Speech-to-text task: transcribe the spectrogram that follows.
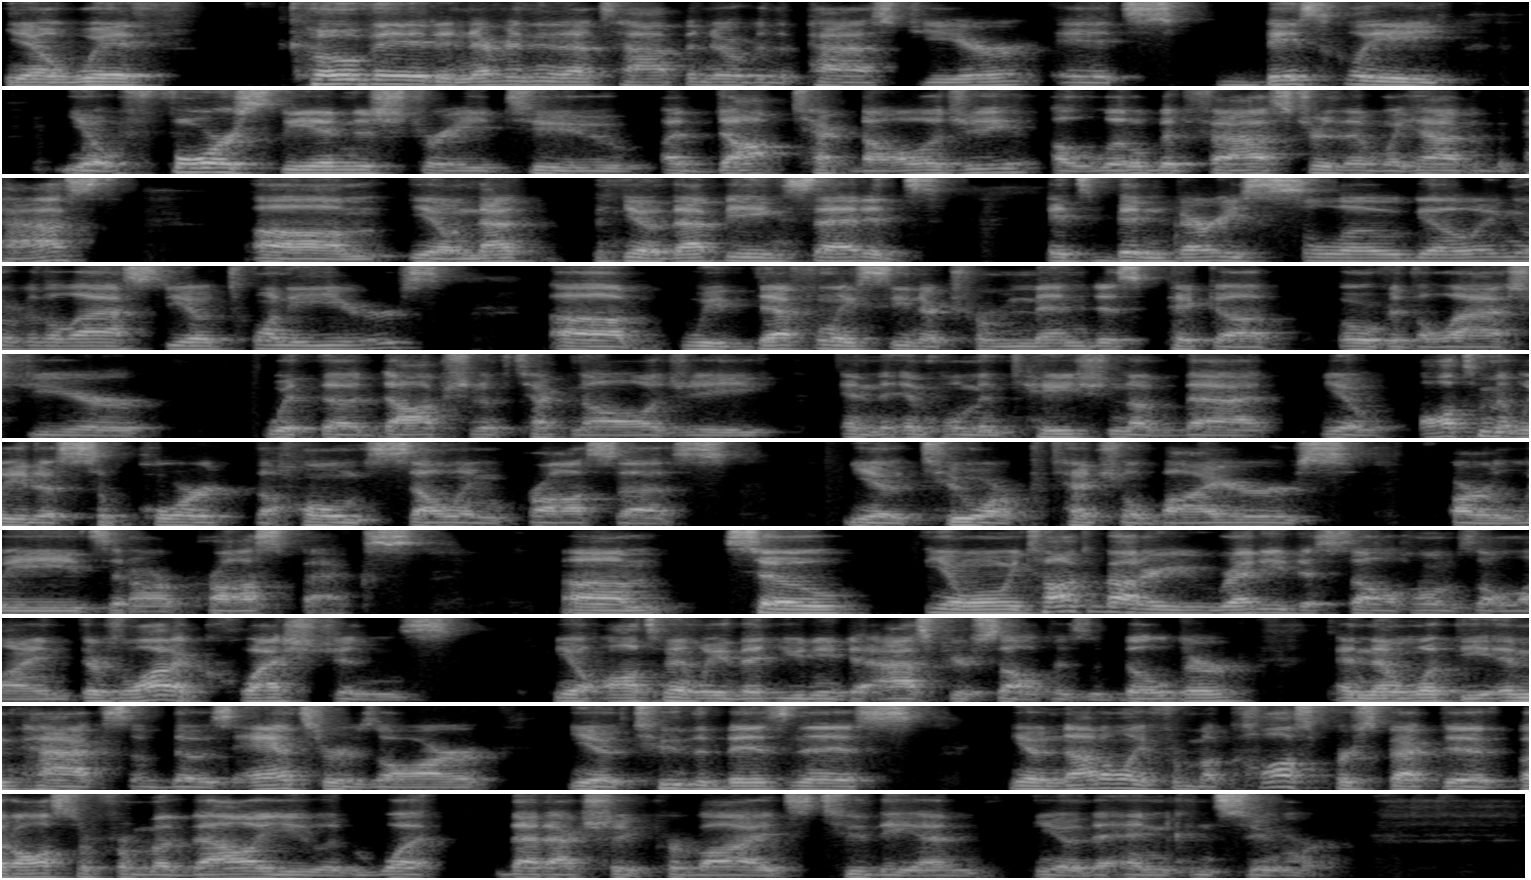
You know, with COVID and everything that's happened over the past year, it's basically you know forced the industry to adopt technology a little bit faster than we have in the past. Um, you know, and that you know that being said, it's it's been very slow going over the last you know 20 years. Uh, we've definitely seen a tremendous pickup over the last year with the adoption of technology and the implementation of that. You know, ultimately to support the home selling process. You know, to our potential buyers our leads and our prospects. Um, so, you know, when we talk about are you ready to sell homes online, there's a lot of questions, you know, ultimately that you need to ask yourself as a builder, and then what the impacts of those answers are, you know, to the business, you know, not only from a cost perspective, but also from a value and what that actually provides to the end, you know, the end consumer.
